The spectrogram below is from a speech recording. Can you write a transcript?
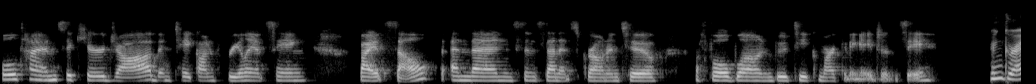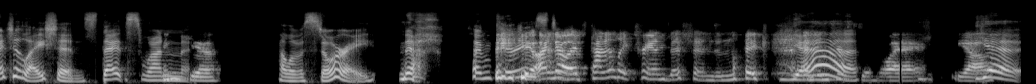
full time secure job and take on freelancing by itself. And then since then, it's grown into a full blown boutique marketing agency. Congratulations. That's one hell of a story. I'm curious. I know it's kind of like transitioned in like yeah. an interesting way. Yeah. Yeah.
